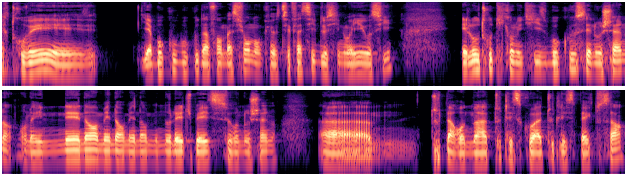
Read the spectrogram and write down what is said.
retrouver et il y a beaucoup beaucoup d'informations, donc c'est facile de s'y noyer aussi. Et l'autre outil qu'on utilise beaucoup, c'est Notion. On a une énorme, énorme, énorme knowledge base sur Notion. Euh, toute la roadmap, toutes les squads, toutes les specs, tout ça.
